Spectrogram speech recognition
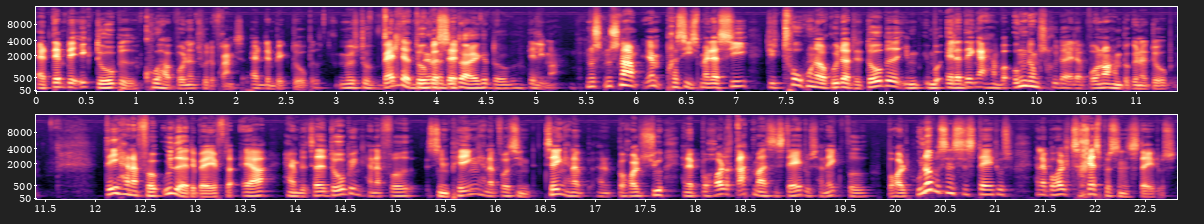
at dem, der ikke dopede, kunne have vundet Tour de France. At dem, der ikke dopede. Men hvis du valgte at dope dig selv... det, der ikke er dopet? Det er lige meget. Nu, nu snakker jamen, præcis, men lad os sige, de 200 rytter, der dopede, eller dengang han var ungdomsrytter, eller hvornår han begyndte at dope. Det, han har fået ud af det bagefter, er, at han blev taget doping, han har fået sine penge, han har fået sine ting, han har, han har beholdt syg, han har beholdt ret meget sin status, han har ikke fået beholdt 100% sin status, han har beholdt 60% sin status.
